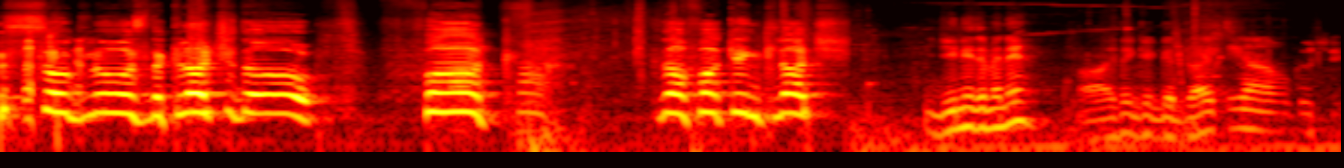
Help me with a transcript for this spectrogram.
Was so close. The clutch though. Fuck. The fucking clutch. Do you need a mini? Oh, I think you're good, right? No, Gucci.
